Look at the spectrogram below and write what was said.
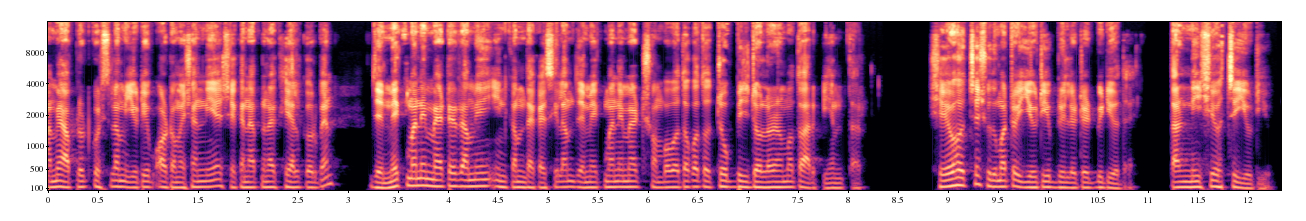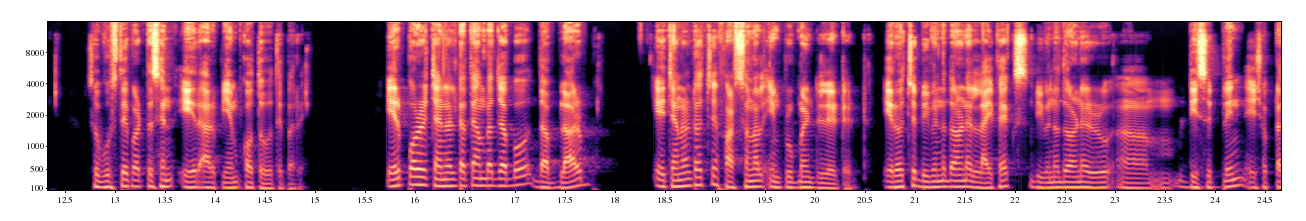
আমি আপলোড করছিলাম ইউটিউব অটোমেশন নিয়ে, সেখানে আপনারা খেয়াল করবেন যে মেক মানি ম্যাটের আমি ইনকাম দেখাইছিলাম, যে মেক মানি ম্যাট সম্ভবত কত? চব্বিশ ডলারের মতো আরপিএম তার। সেও হচ্ছে শুধুমাত্র ইউটিউব রিলেটেড ভিডিও দেয়। তার নিশে হচ্ছে ইউটিউব সো বুঝতে পারতেছেন এর আরপিএম কত হতে পারে। এরপরের চ্যানেলটাতে আমরা যাব দ্য ব্লার্ব এই চ্যানেলটা হচ্ছে পার্সোনাল ইমপ্রুভমেন্ট রিলেটেড এর হচ্ছে বিভিন্ন ধরনের লাইফ হ্যাক্স বিভিন্ন ধরনের ডিসিপ্লিন এইসবটা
